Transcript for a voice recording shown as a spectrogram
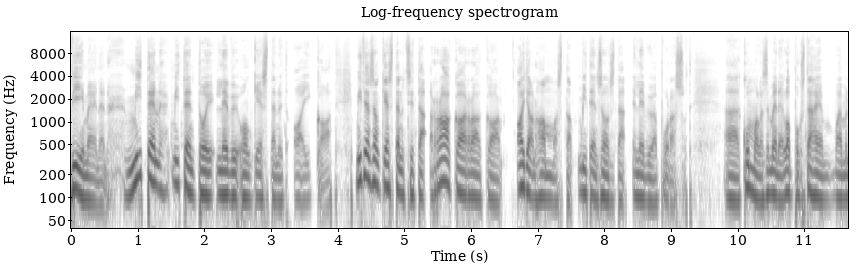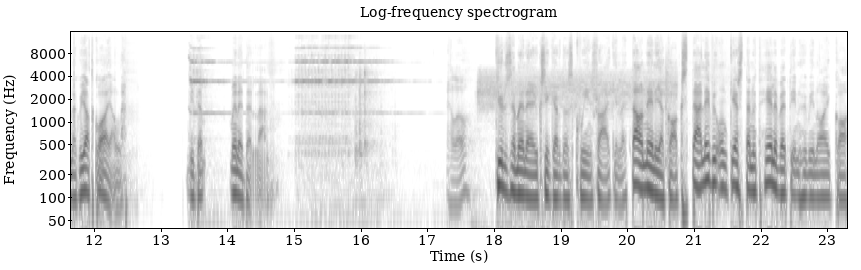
viimeinen. Miten, miten toi levy on kestänyt aikaa? Miten se on kestänyt sitä raakaa raakaa ajan hammasta? Miten se on sitä levyä purassut? Ää, kummalla se menee? Loppuksi tähän vai mennäänkö jatkoajalle? Miten menetellään? Hello? Kyllä se menee yksinkertaisesti Queen Strikeille. Tämä on 4-2. Tämä levy on kestänyt helvetin hyvin aikaa.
